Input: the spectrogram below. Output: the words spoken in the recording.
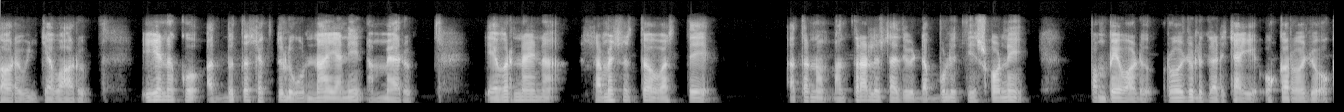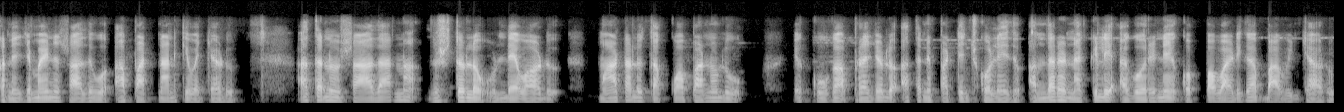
గౌరవించేవారు. ఈయనకు అద్భుత శక్తులు ఉన్నాయని నమ్మారు. ఎవరినైనా సమస్యతో వస్తే అతను మంత్రాలు చదివి డబ్బులు తీసుకొని పంపేవాడు. రోజులు గడిచాయి. ఒకరోజు ఒక నిజమైన సాధువు ఆ పట్టణానికి వచ్చాడు. అతను సాధారణ దుస్తుల్లో ఉండేవాడు. మాటలు తక్కువ పనులు ఎక్కువగా ప్రజలు అతన్ని పట్టించుకోలేదు. అందరూ నకిలీ అఘోరినే గొప్పవాడిగా భావించారు.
